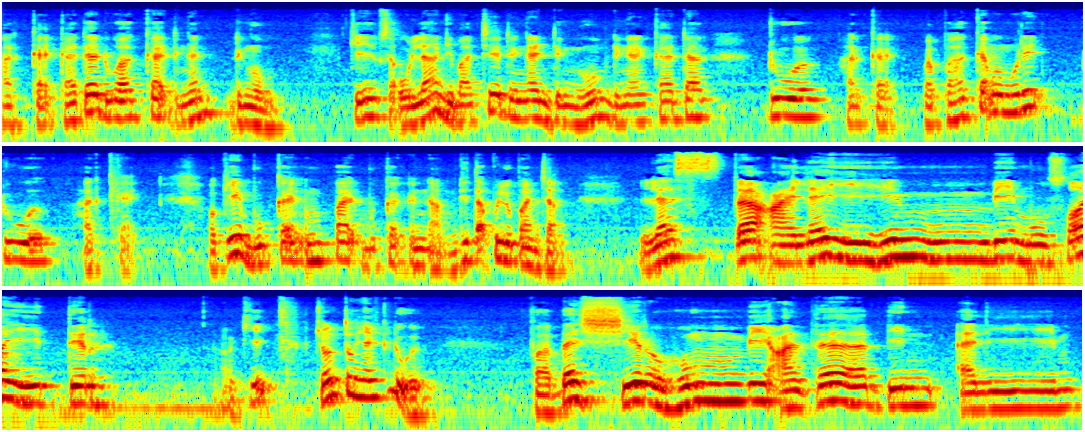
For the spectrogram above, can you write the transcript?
harkat. Kadar dua harkat dengan dengung. Okey, saya ulang dibaca dengan dengung dengan kadar dua harkat. Berapa harkat memurid? Dua harkat. Okey, bukan empat, bukan enam. Dia tak perlu panjang. Lasta alaihim bimusaitir. Okey, contoh yang kedua. Fabashirhum bi'adzabin alim.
